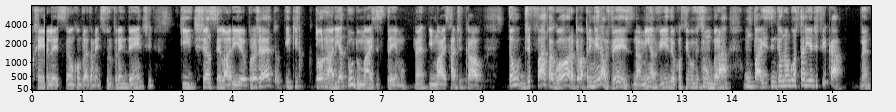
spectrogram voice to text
reeleição completamente surpreendente que chancelaria o projeto e que tornaria tudo mais extremo né, e mais radical. Então, de fato, agora, pela primeira vez na minha vida, eu consigo vislumbrar um país em que eu não gostaria de ficar. Né?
